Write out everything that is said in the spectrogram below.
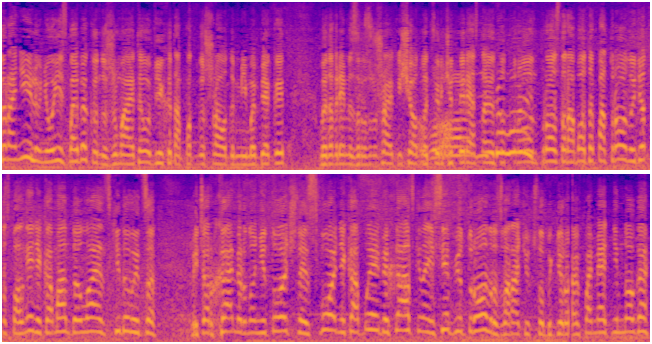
хоронили, у него есть байбек, он нажимает его, Вика там под шраудом мимо бегает. В это время разрушает еще одно тир 4, остается трон, просто работа по трону, идет исполнение команды Лайн, скидывается Метеор Хаммер, но не точно, Своник, АБ, Хаскин, они все бьют трон, разворачивают, чтобы героев помять немного.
